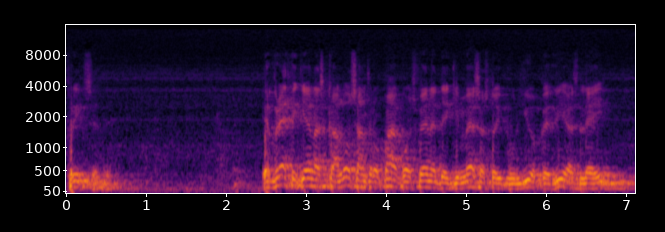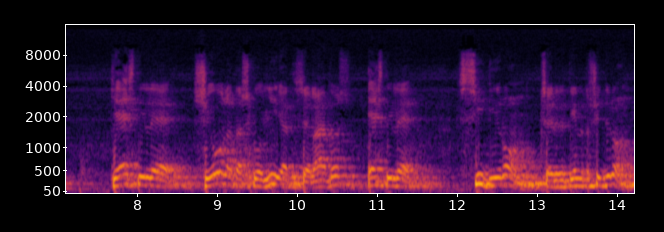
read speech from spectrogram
φρίξετε. Ευρέθηκε ένας καλός ανθρωπάκος φαίνεται εκεί μέσα στο Υπουργείο Παιδείας λέει και έστειλε σε όλα τα σχολεία της Ελλάδος έστειλε συντηρών. Ξέρετε τι είναι το συντηρών.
